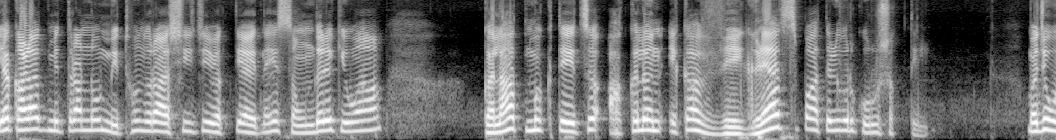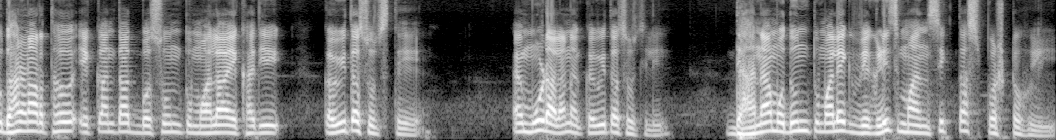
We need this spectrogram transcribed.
या काळात मित्रांनो मिथुन राशीची व्यक्ती आहेत ना हे सौंदर्य किंवा कलात्मकतेचं आकलन एका वेगळ्याच पातळीवर करू शकतील. म्हणजे उदाहरणार्थ एकांतात बसून तुम्हाला एखादी कविता सुचते. मूड आला ना कविता सुचली. ध्यानामधून तुम्हाला एक वेगळीच मानसिकता स्पष्ट होईल.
